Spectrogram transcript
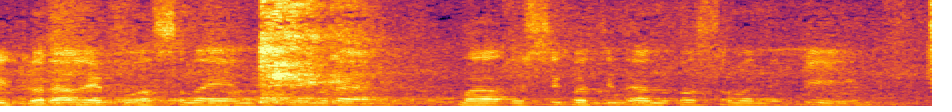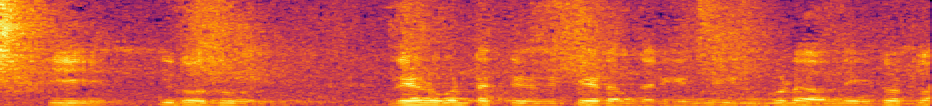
ఈ జ్వరాలు ఎక్కువ వస్తున్నాయి చెప్పి కూడా మా దృష్టికి వచ్చింది. అందుకోసం అని చెప్పి ఈ ఈరోజు రేణుగుంటకి చేయడం జరిగింది. ఇవి కూడా అన్ని చోట్ల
